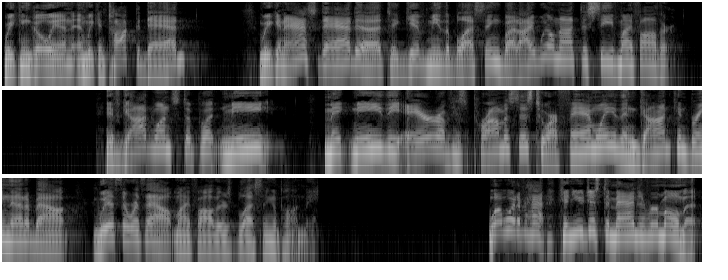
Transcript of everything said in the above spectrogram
We can go in and we can talk to dad. We can ask dad uh, to give me the blessing, but I will not deceive my father. If God wants to put me, make me the heir of his promises to our family, then God can bring that about with or without my father's blessing upon me. What would have happened? Can you just imagine for a moment?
